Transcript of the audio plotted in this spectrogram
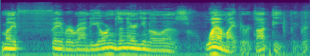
My favorite Randy Orton's in there, you know, as one of my favorites, not the favorite.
